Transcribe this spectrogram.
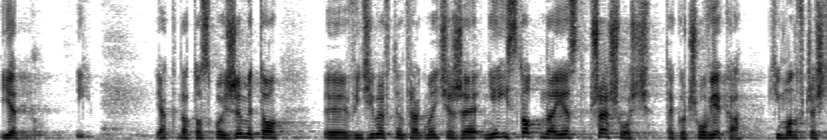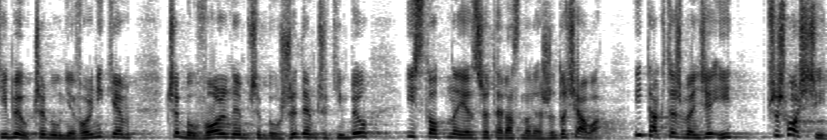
jedno. I jak na to spojrzymy, to y, widzimy w tym fragmencie, że nieistotna jest przeszłość tego człowieka, kim on wcześniej był. Czy był niewolnikiem, czy był wolnym, czy był Żydem, czy kim był. Istotne jest, że teraz należy do ciała. I tak też będzie i w przyszłości.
